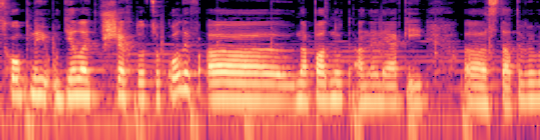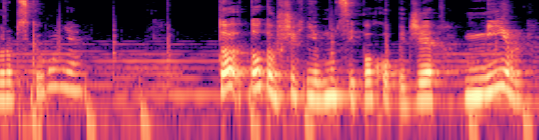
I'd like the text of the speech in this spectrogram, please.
схопний уділати все, хто цоколив, а нападнуть, а не ніякий е, стати в Європейській Унії. То, то, то всіх мусить похопити, що мір –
